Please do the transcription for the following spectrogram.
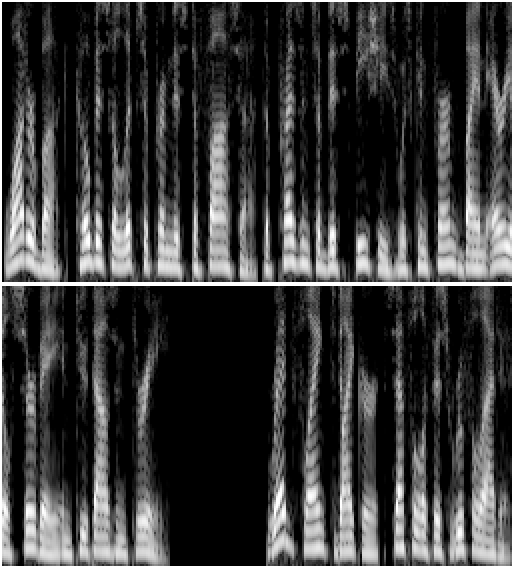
Waterbuck the presence of this species was confirmed by an aerial survey in 2003. Red-flanked duiker Cephalophus rufilatus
